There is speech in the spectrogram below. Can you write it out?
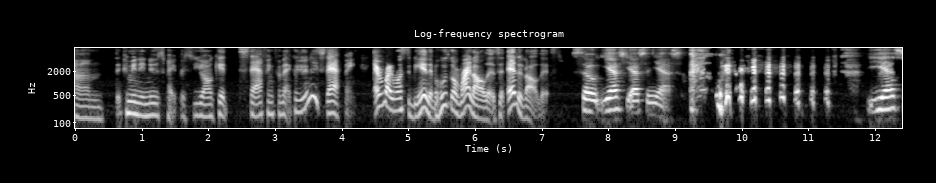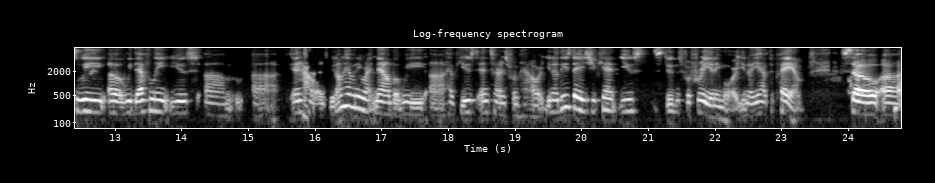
um, the community newspapers. You all get staffing from that because you need staffing. Everybody wants to be in it, but who's going to write all this and edit all this? so yes yes and yes yes we uh, we definitely use um, uh, interns we don't have any right now but we uh, have used interns from howard you know these days you can't use students for free anymore you know you have to pay them so uh,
